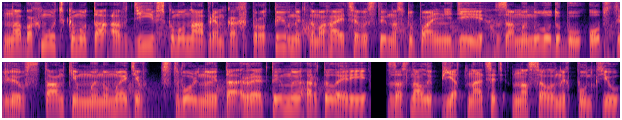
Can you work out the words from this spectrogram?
На Бахмутському та Авдіївському напрямках противник намагається вести наступальні дії. За минулу добу обстрілів з танків, минометів, ствольної та реактивної артилерії зазнали 15 населених пунктів.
